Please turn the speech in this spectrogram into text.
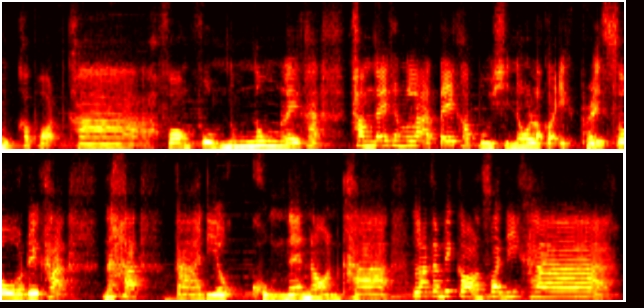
มุกคาพอดค่ะ ฟองโฟมนุ่มๆเลยค่ะทำได้ทั้งลาเต้คาปูชิโน่แล้วก็เอ็กเพรสโซ่ด้วยค่ะนะคะ กาเดียวขุมแน่นอนค่ะ ลากันไปก่อน สวัสดีค่ะ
